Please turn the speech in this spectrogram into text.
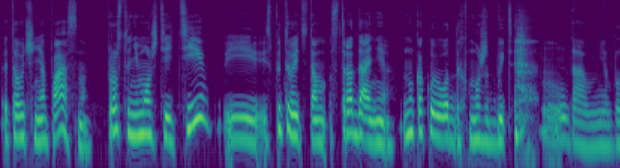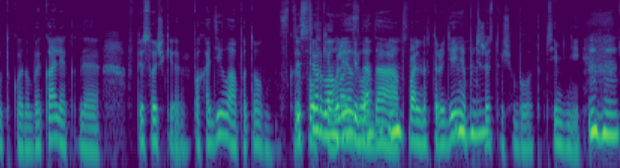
это очень опасно просто не можете идти и испытываете там страдания. Ну, какой отдых может быть? Да, у меня был такой на Байкале, когда я в песочке походила, а потом в кроссовки влезла. Ноги, да, да mm буквально второй день, mm а путешествие еще было там 7 дней. mm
